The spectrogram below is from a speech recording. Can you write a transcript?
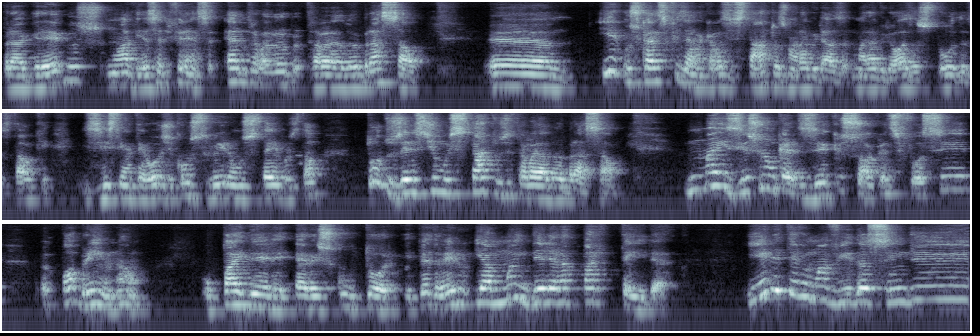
Para gregos não havia essa diferença. Era um trabalhador, trabalhador braçal. É, e os caras que fizeram aquelas estátuas maravilhosas, maravilhosas todas, tal, que existem até hoje, construíram os templos e tal, todos eles tinham o status de trabalhador braçal. Mas isso não quer dizer que o Sócrates fosse pobrinho, não. O pai dele era escultor e pedreiro e a mãe dele era parteira. E ele teve uma vida assim de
